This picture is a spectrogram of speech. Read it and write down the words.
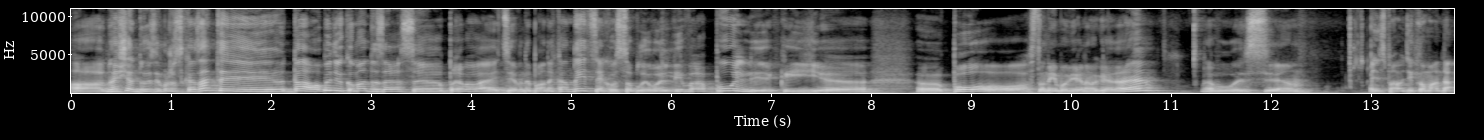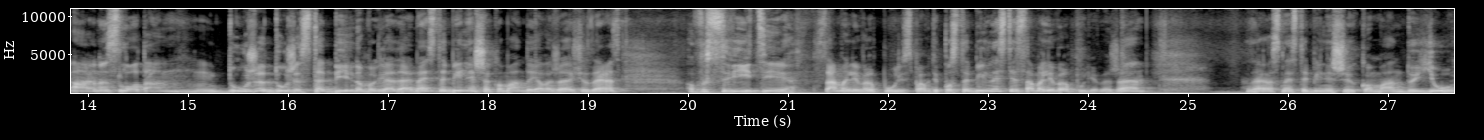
Ну і що, друзі, можу сказати, да, обидві команди зараз е, перебуваються в непоганих кондиціях, особливо Ліверпуль, який е, е, просто неймовірно виглядає. Ось. І справді команда Арне Слота дуже-дуже стабільно виглядає. Найстабільніша команда, я вважаю, що зараз в світі саме Ліверпуль. Справді, по стабільності саме Ліверпуль, я вважаю. Зараз найстабільнішою командою.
